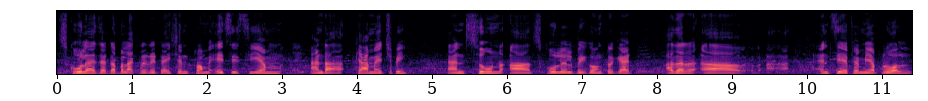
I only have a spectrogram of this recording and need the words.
School has a double accreditation from ACCM and uh, CAMHP and soon uh, school will be going to get other uh, NCFME approval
